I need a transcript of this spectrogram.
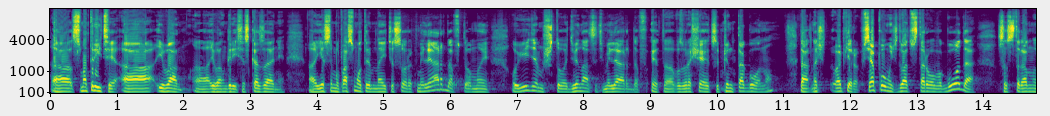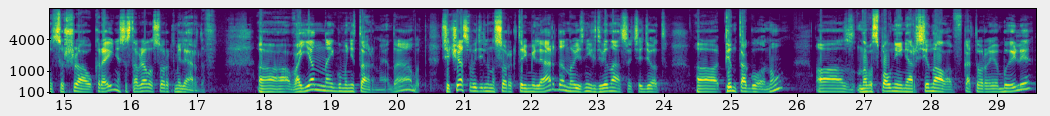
А, смотрите, а, Иван, Иван Гресь из Казани, если мы посмотрим на эти 40 миллиардов, то мы увидим, что 12 миллиардов это возвращаются Пентагону. Да, значит, во-первых, вся помощь 22 года со стороны США Украине составляла 40 миллиардов а, военная и гуманитарная. Да? Вот. Сейчас выделено 43 миллиарда, но из них 12 идет э, Пентагону э, на восполнение арсеналов, которые были.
